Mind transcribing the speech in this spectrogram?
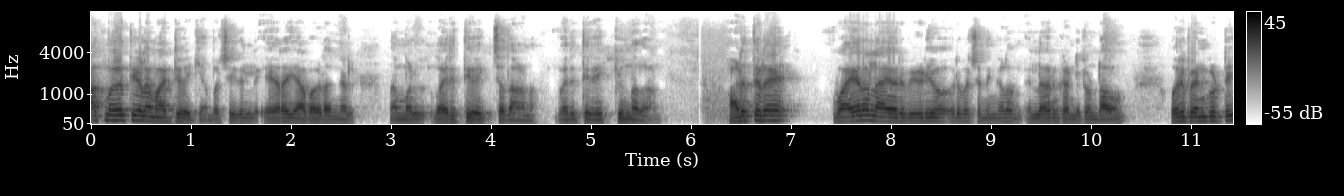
ആത്മഹത്യകളെ മാറ്റിവെക്കാം. പക്ഷേ ഇതിൽ ഏറെ അപകടങ്ങൾ നമ്മൾ വരുത്തി വെച്ചതാണ് വരുത്തി വയ്ക്കുന്നതാണ് അടുത്തിടെ വൈറലായ ഒരു വീഡിയോ ഒരു പക്ഷേ നിങ്ങളും എല്ലാവരും കണ്ടിട്ടുണ്ടാവും. ഒരു പെൺകുട്ടി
